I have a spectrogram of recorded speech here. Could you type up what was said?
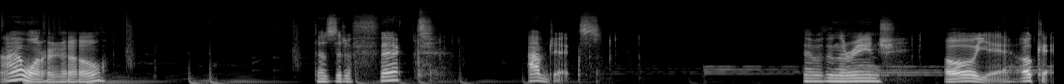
I want to know, does it affect objects? Is that within the range? Oh yeah, okay.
